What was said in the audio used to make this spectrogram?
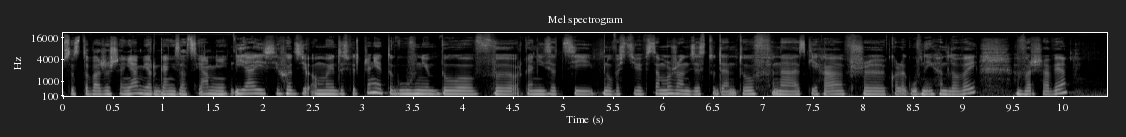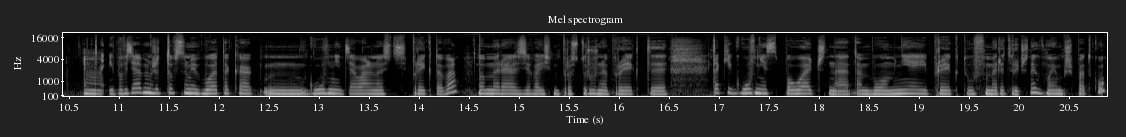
ze stowarzyszeniami, organizacjami? Ja, jeśli chodzi o moje doświadczenie, to głównie było w organizacji, no właściwie w samorządzie studentów na SGH w Szkole Głównej Handlowej w Warszawie. Mm, I powiedziałabym, że to w sumie była taka mm, głównie działalność projektowa, bo my realizowaliśmy po prostu różne projekty, takie głównie społeczne. Tam było mniej projektów merytorycznych w moim przypadku,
